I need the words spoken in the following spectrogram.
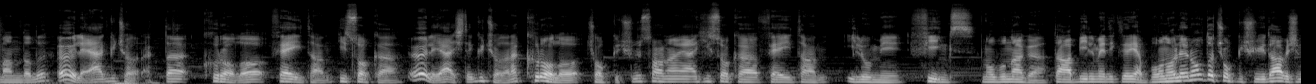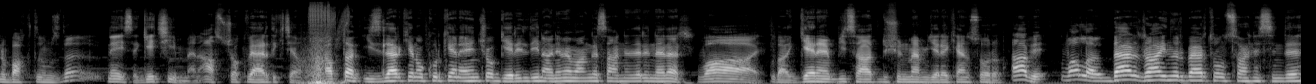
mandalı. Öyle ya güç olarak da Krollo, Phaeton, Hisoka. Öyle ya işte güç olarak Krollo çok güçlü. Sonra ya Hisoka, Phaeton, Illumi, Finks, Nobunaga. Daha bilmedikleri ya Bono Lenov da çok güçlüydü abi şimdi baktığımızda. Neyse geçeyim ben. Az çok verdik cevap. Kaptan izlerken okurken en çok gerildiğin anime manga sahneleri neler? Vay. Ulan gene bir saat düşünmem gereken soru. Abi valla Ber Rainer Bertolt sahnesinde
